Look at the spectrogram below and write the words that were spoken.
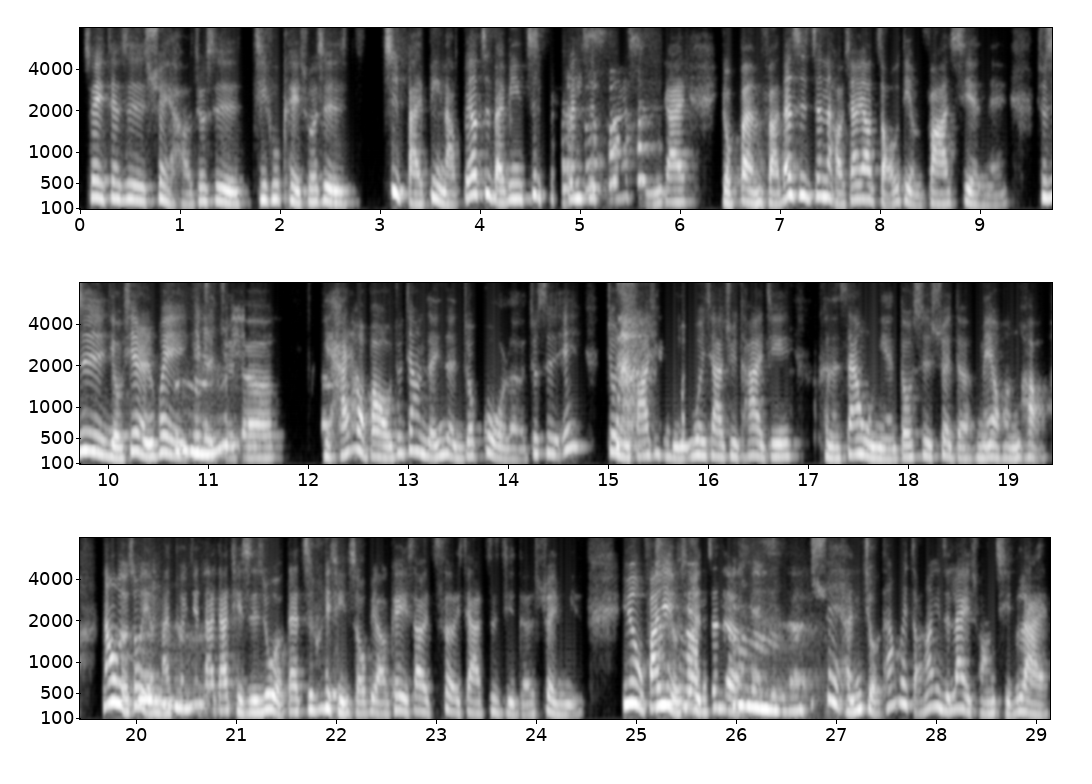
所以这是睡好，就是几乎可以说是治百病啦。不要治百病，治百分之八十应该有办法。但是真的好像要早点发现呢，就是有些人会一直觉得。也还好吧，我就这样忍忍就过了。就是哎，就你发现你问下去，他已经可能三五年都是睡得没有很好。那我有时候也蛮推荐大家，其实如果戴智慧型手表，可以稍微测一下自己的睡眠，因为我发现有些人真的睡很久，他会早上一直赖床起不来。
